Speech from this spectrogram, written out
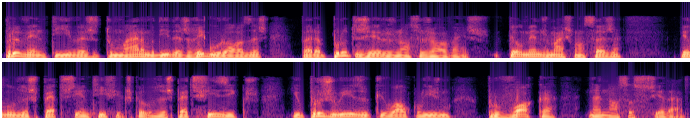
preventivas, tomar medidas rigorosas para proteger os nossos jovens. Pelo menos mais que não seja pelos aspectos científicos, pelos aspectos físicos e o prejuízo que o alcoolismo provoca na nossa sociedade.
